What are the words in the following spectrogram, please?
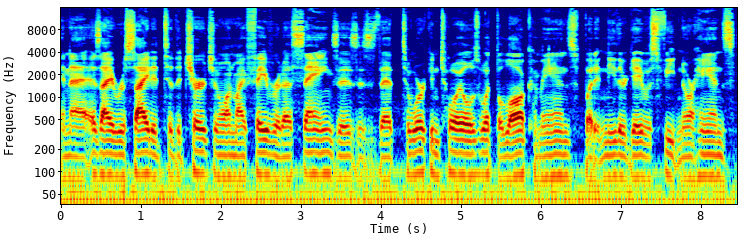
And uh, as I recited to the church, and one of my favorite uh, sayings is, is that to work in toil is what the law commands, but it neither gave us feet nor hands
